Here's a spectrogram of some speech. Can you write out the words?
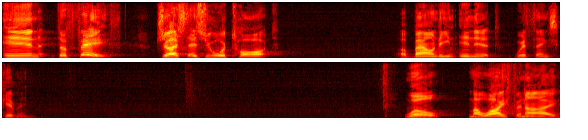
in the faith, just as you were taught, abounding in it with thanksgiving. Well, my wife and I,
